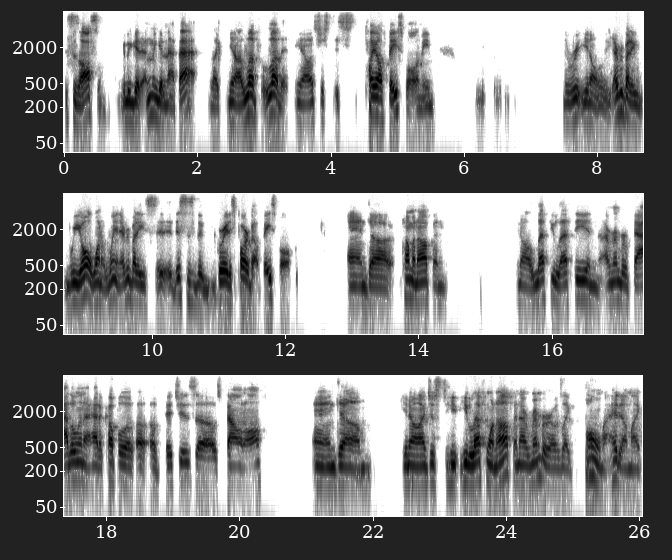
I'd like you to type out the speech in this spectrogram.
this is awesome. I'm gonna get, I'm gonna get in that bat. Like, you know, I love love it. You know, it's just it's playoff baseball. I mean, the you know everybody we all want to win. Everybody's this is the greatest part about baseball, and uh, coming up and you know lefty lefty, and I remember battling. I had a couple of, of pitches uh, I was fouling off, and um, you know I just he he left one up, and I remember I was like boom, I hit it. I'm like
